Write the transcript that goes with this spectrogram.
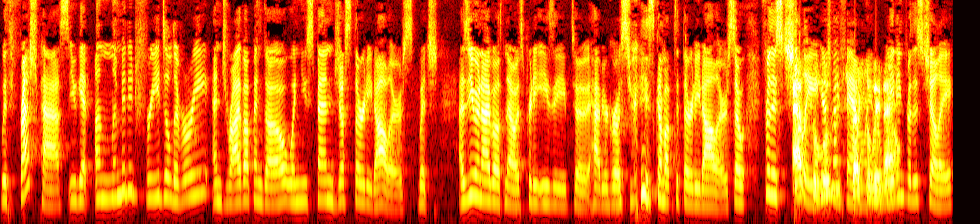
with Fresh Pass, you get unlimited free delivery and drive up and go when you spend just $30, which as you and I both know, it's pretty easy to have your groceries come up to thirty dollars. So for this chili, Absolutely, here's my family. We're now. waiting for this chili.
